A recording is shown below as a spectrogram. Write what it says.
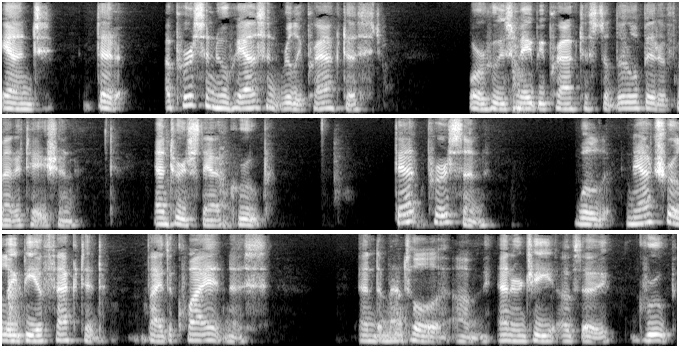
and that a person who hasn't really practiced or who's maybe practiced a little bit of meditation enters that group. That person will naturally be affected by the quietness and the mental um, energy of the group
